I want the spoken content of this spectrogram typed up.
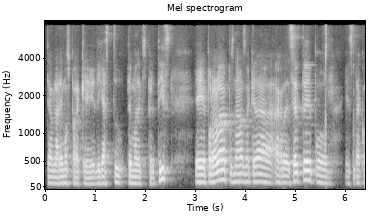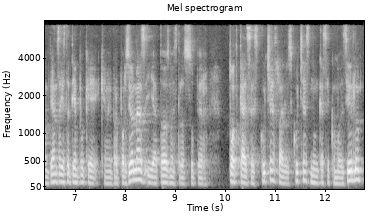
te hablaremos para que digas tu tema de expertise. por ahora, pues nada más me queda agradecerte por esta confianza y este tiempo que, me proporcionas y a todos nuestros super podcast escuchas, radio escuchas, nunca sé cómo decirlo.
